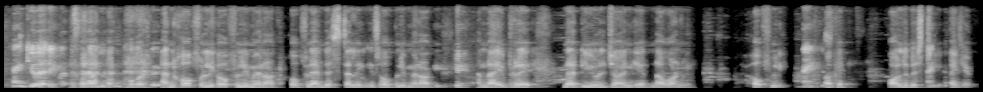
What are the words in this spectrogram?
thank you very much. I'm looking forward to it. and hopefully, hopefully may not. Hopefully, I'm just telling. It's hopefully may not, and I pray that you will join here now only. Hopefully. Thank you. Okay. All the best to you. Thank you.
